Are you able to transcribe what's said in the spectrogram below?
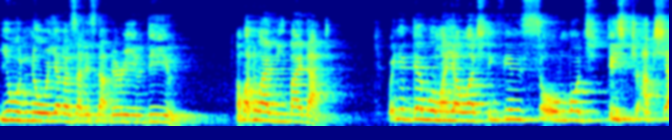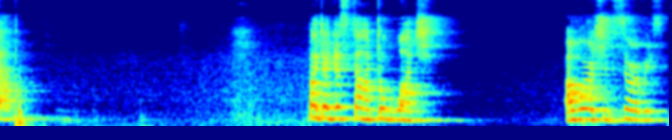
you would know, you that it's not the real deal. And what do I mean by that? When you're there, woman, you watch things, there is so much distraction. By the time you start to watch a worship service,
